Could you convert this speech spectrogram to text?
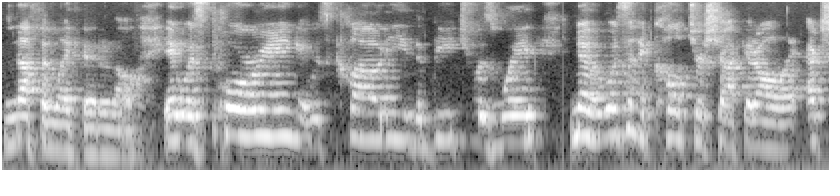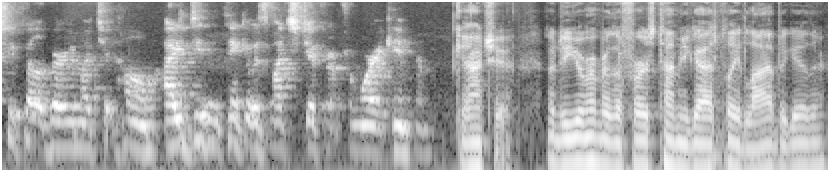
Nothing like that at all. It was pouring. It was cloudy. The beach was way. No, it wasn't a culture shock at all. I actually felt very much at home. I didn't think it was much different from where I came from. Gotcha. Uh, do you remember the first time you guys played live together?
